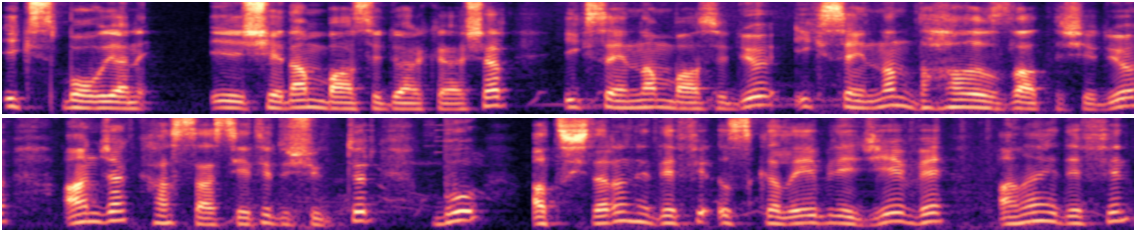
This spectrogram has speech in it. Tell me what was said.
X bow yani şeyden bahsediyor arkadaşlar. X sayından bahsediyor. X sayından daha hızlı ateş ediyor. Ancak hassasiyeti düşüktür. Bu atışların hedefi ıskalayabileceği ve ana hedefin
